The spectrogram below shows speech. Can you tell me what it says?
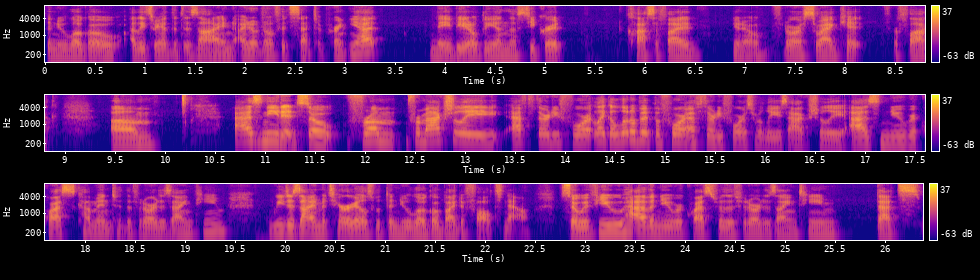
the new logo. At least we have the design. I don't know if it's sent to print yet. Maybe it'll be in the secret classified, you know, Fedora swag kit for Flock. Um, as needed. So from from actually F34, like a little bit before F34's release, actually, as new requests come into the Fedora design team, we design materials with the new logo by default now. So if you have a new request for the Fedora design team, that's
